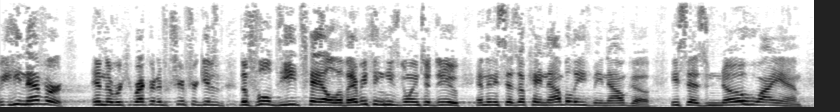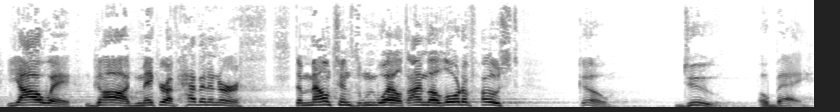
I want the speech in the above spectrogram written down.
He never, in the record of scripture, gives the full detail of everything he's going to do. And then he says, okay, now believe me, now go. He says, know who I am. Yahweh, God, maker of heaven and earth, the mountains wealth. I'm the Lord of hosts. Go. Do. Obey.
